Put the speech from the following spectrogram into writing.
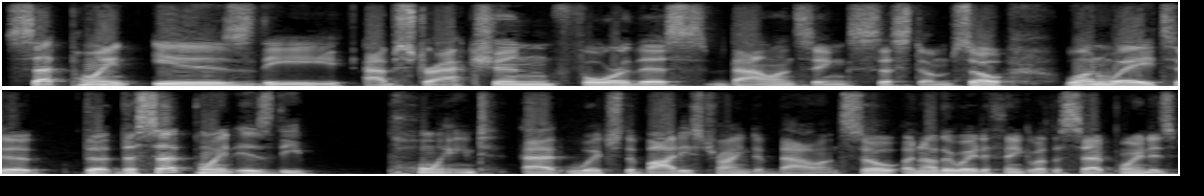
Set point is the abstraction for this balancing system. So one way to the, the set point is the point at which the body's trying to balance. So another way to think about the set point is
